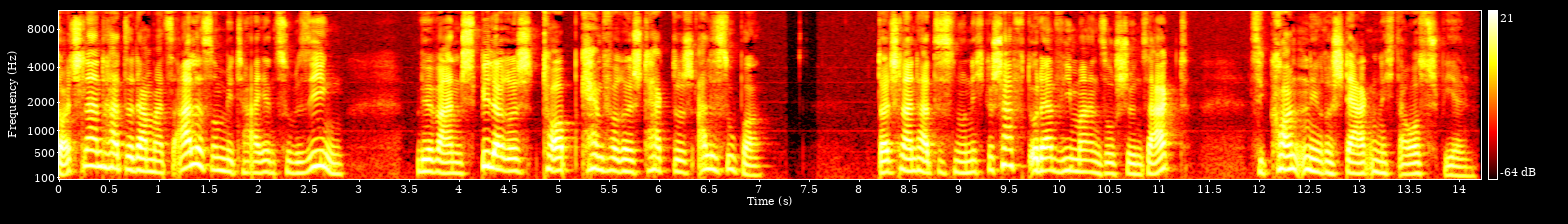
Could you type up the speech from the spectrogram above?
Deutschland hatte damals alles, um Italien zu besiegen. Wir waren spielerisch, top, kämpferisch, taktisch, alles super. Deutschland hat es nur nicht geschafft, oder wie man so schön sagt, sie konnten ihre Stärken nicht ausspielen.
